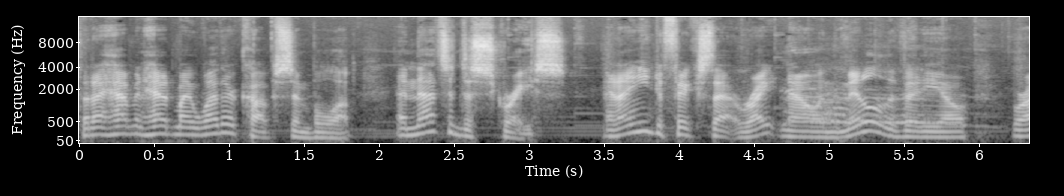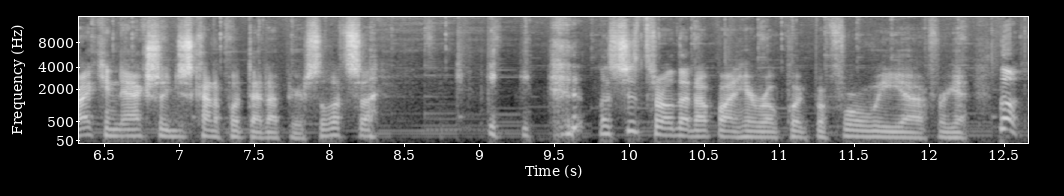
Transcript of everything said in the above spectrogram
that I haven't had my Weather Cup symbol up, and that's a disgrace. And I need to fix that right now in the middle of the video where I can actually just kind of put that up here. So let's uh, let's just throw that up on here real quick before we uh, forget. Look,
